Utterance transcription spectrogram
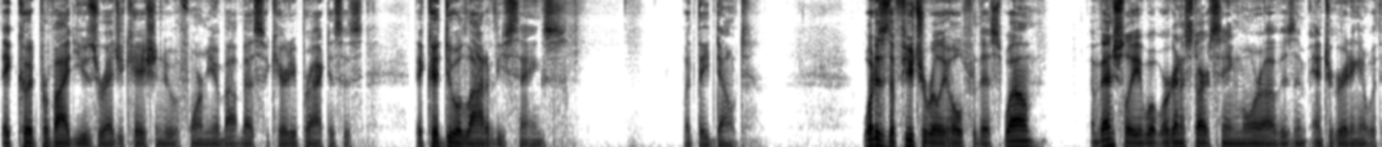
They could provide user education to inform you about best security practices. They could do a lot of these things, but they don't. What does the future really hold for this? Well, eventually what we're going to start seeing more of is integrating it with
